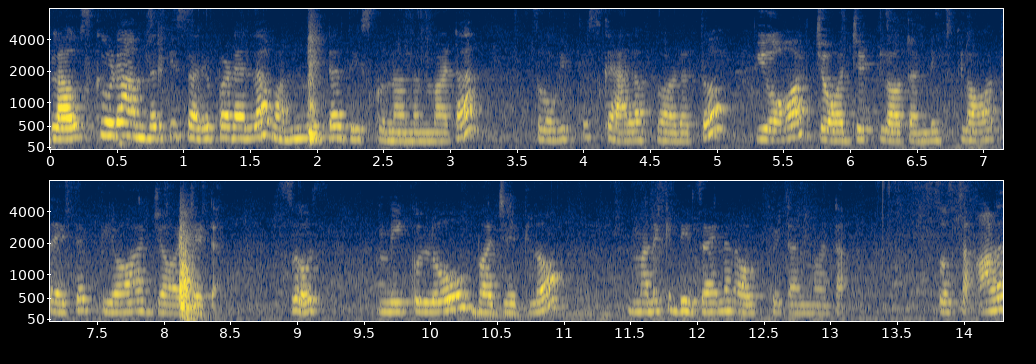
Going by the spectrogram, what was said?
బ్లౌజ్ కూడా అందరికీ సరిపడేలా వన్ మీటర్ తీసుకున్నాను అనమాట సో విత్ స్కాలప్ బార్డర్తో ప్యూర్ జార్జెట్ క్లాత్ అండి. క్లాత్ అయితే ప్యూర్ జార్జెట్. సో మీకు లో బడ్జెట్లో మనకి డిజైనర్ అవుట్ఫిట్ అనమాట సో చాలా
